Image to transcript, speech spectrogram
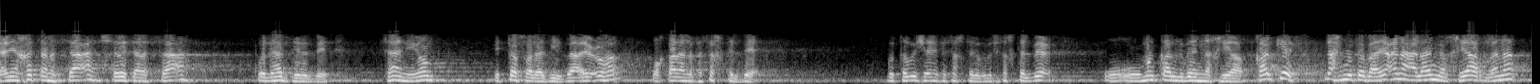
يعني أخذت أنا الساعة اشتريت أنا الساعة وذهبت إلى البيت. ثاني يوم اتصل بي بائعها وقال أنا فسخت البيع قلت طيب إيش يعني فسخت البيع؟ فسخت البيع ومن قال بيننا خيار؟ قال كيف؟ نحن تبايعنا على أن الخيار لنا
